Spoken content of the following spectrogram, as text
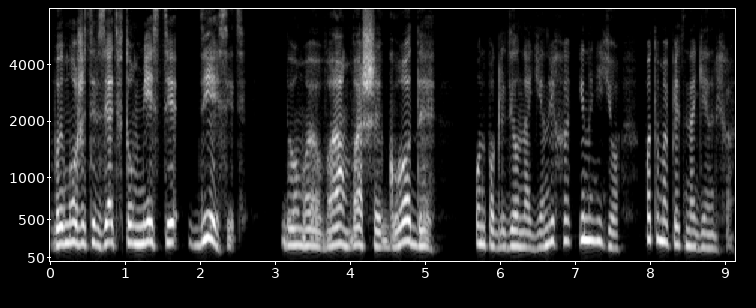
Вы можете взять в том месте десять. Думаю, вам ваши годы...» Он поглядел на Генриха и на нее, потом опять на Генриха.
